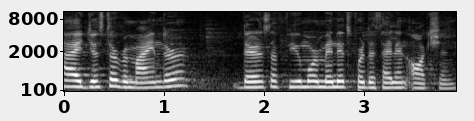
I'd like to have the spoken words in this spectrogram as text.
Hi, just a reminder, there's a few more minutes for the silent auction.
